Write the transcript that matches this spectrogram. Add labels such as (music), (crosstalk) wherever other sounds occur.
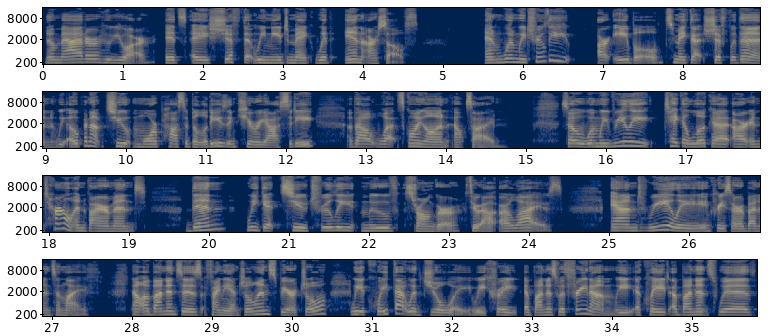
no matter who you are. It's a shift that we need to make within ourselves. And when we truly are able to make that shift within, we open up to more possibilities and curiosity about what's going on outside. So when we really take a look at our internal environment, then we get to truly move stronger throughout our lives and really increase our abundance in life. Now, abundance is financial and spiritual. We equate that with joy. We create abundance with freedom. We equate abundance with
